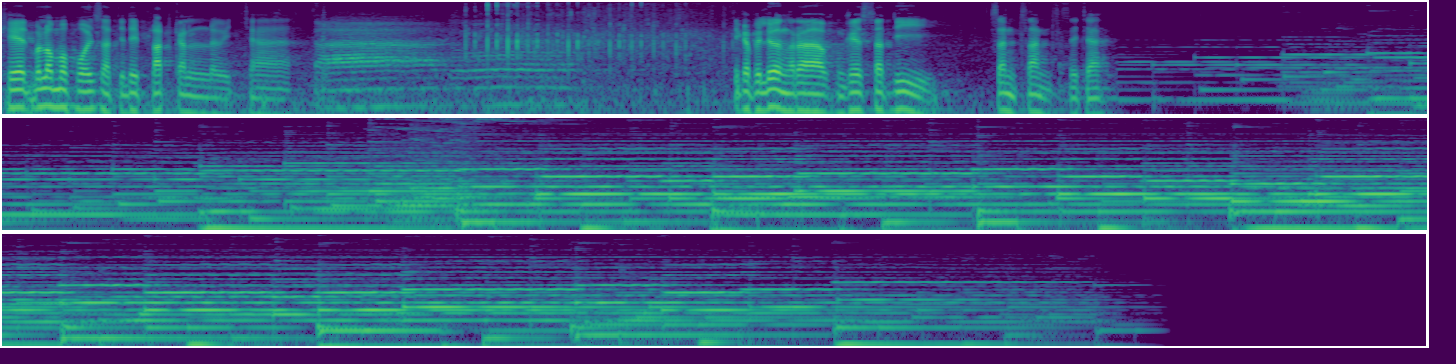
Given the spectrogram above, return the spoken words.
เขตบรมโพธิสัตว์จะได้พลัดกันเลยจ้าสาธุนี่ก็เป็นเรื่องราวของเคสสตดี้ สั้นๆนะจ๊ะ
